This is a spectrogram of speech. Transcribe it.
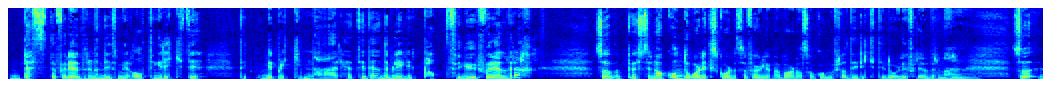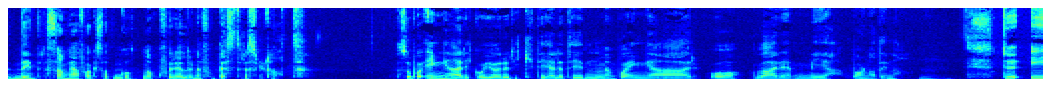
beste foreldrene, de som gjør allting riktig, det, de blir ikke nærhet til det. Det blir litt pappfigurforeldre. Så pussig nok, Og dårligst går det selvfølgelig med barna som kommer fra de riktig dårlige foreldrene. Mm. Så det interessante er faktisk at godt nok foreldrene får best resultat. Så poenget er ikke å gjøre riktig hele tiden, men poenget er å være med barna dine. Mm. Du, I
